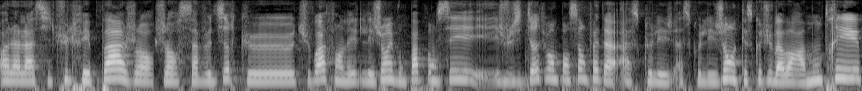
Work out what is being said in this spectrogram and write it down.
oh là là si tu le fais pas genre genre ça veut dire que tu vois enfin les, gens ils vont pas penser j'ai directement pensé en fait à, ce que les à ce que les gens qu'est-ce que tu vas avoir à montrer?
